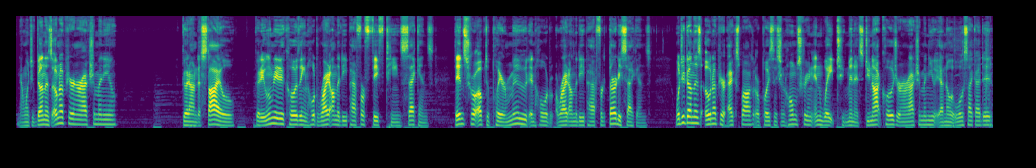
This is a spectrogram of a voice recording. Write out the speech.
Now once you've done this, open up your interaction menu, Go down to Style, go to Illuminated Clothing and hold right on the D-pad for 15 seconds. Then scroll up to Player Mood and hold right on the D-pad for 30 seconds. Once you've done this, open up your Xbox or PlayStation home screen and wait 2 minutes. Do not close your interaction menu. I know it looks like I did,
